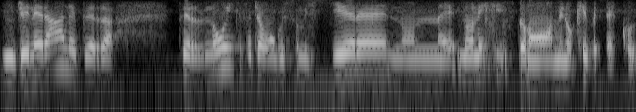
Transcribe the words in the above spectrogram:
in generale per per noi che facciamo questo mestiere non, non esistono, a meno che, ecco,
